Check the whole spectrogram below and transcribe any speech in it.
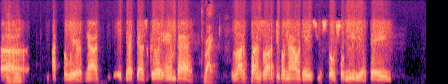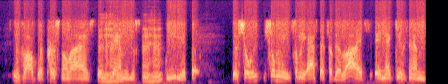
uh, mm-hmm. my career. Now, that that's good and bad. Right a lot of times, a lot of people nowadays use social media. They involve their personal lives, their mm-hmm. families, mm-hmm. media. There's so so many so many aspects of their lives, and that gives them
